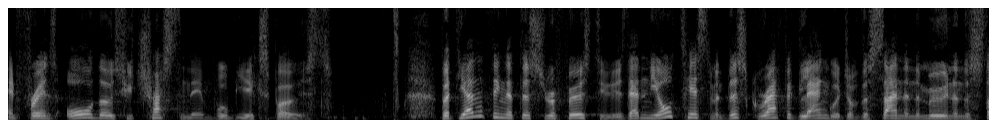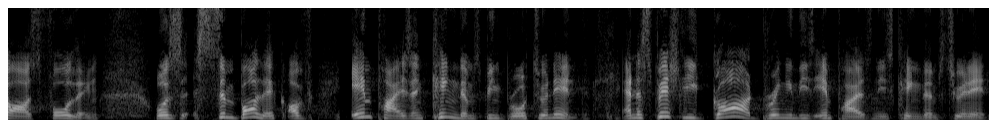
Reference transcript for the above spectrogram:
And friends, all those who trust in them will be exposed. But the other thing that this refers to is that in the Old Testament, this graphic language of the sun and the moon and the stars falling was symbolic of empires and kingdoms being brought to an end, and especially God bringing these empires and these kingdoms to an end.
